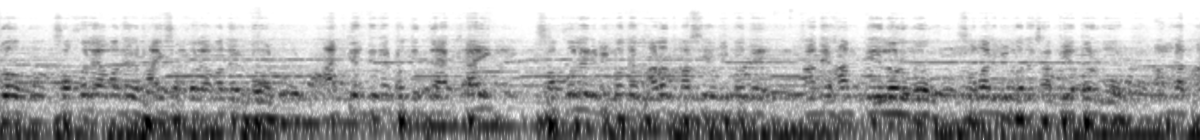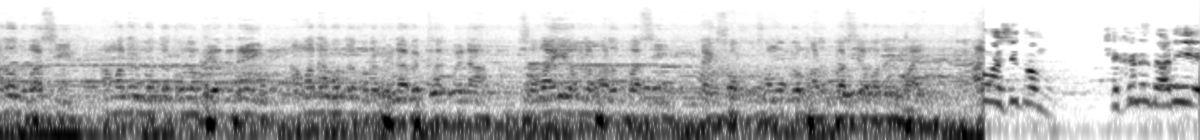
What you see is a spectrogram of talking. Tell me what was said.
ভারতবর্ষ সকলে আমাদের ভাই, সকলে আমাদের বোন। আজকের দিনে প্রতিজ্ঞা একটাই, সকলের বিপদে ভারতবাসীর বিপদে কাঁধে হাত দিয়ে লড়বো, সবার বিপদে ঝাঁপিয়ে পড়ব। আমরা ভারতবাসী, আমাদের মধ্যে কোনো ভেদ নেই, আমাদের মধ্যে কোনো ভেদাভেদ থাকবে না। সবাই আমরা ভারতবাসী, তাই সমগ্র ভারতবাসী আমাদের ভাই। সেখানে দাঁড়িয়ে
